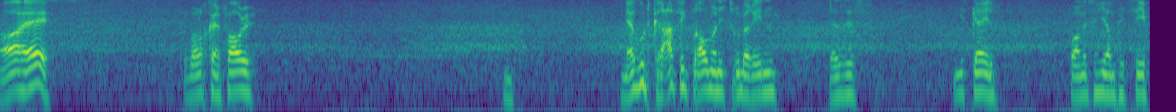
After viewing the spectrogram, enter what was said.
Ah, hey. Da war doch kein Foul. Hm. Ja gut, Grafik brauchen wir nicht drüber reden. Das ist... Die ist geil. Vor allem jetzt hier am PC.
